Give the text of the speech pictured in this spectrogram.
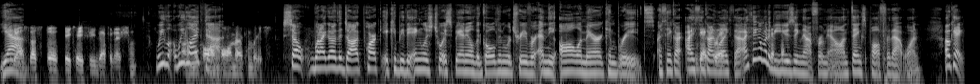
Yeah, Yes, that's the AKC definition. we we Um, like that. All American breeds. So when I go to the dog park, it could be the English Toy Spaniel, the Golden Retriever, and the All American breeds. I think I, I think That's I right. like that. I think I'm going to be using that from now on. Thanks, Paul, for that one. Okay,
